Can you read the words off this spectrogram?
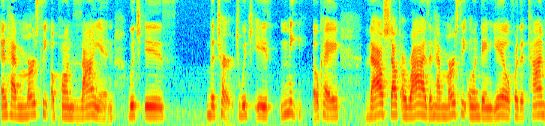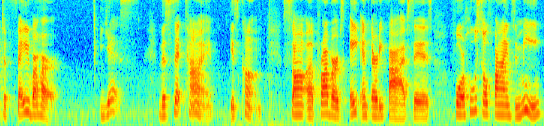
and have mercy upon Zion, which is the church, which is me, okay? Thou shalt arise and have mercy on Danielle for the time to favor her. Yes, the set time is come. Psalm, uh, Proverbs 8 and 35 says, For whoso finds me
